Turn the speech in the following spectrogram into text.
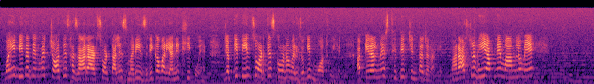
वहीं बीते दिन में चौतीस हज़ार आठ सौ अड़तालीस मरीज़ रिकवर यानी ठीक हुए हैं, जबकि तीन सौ अड़तीस कोरोना मरीजों की मौत हुई है। अब केरल में स्थिति चिंताजनक है। महाराष्ट्र भी अपने मामलों में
